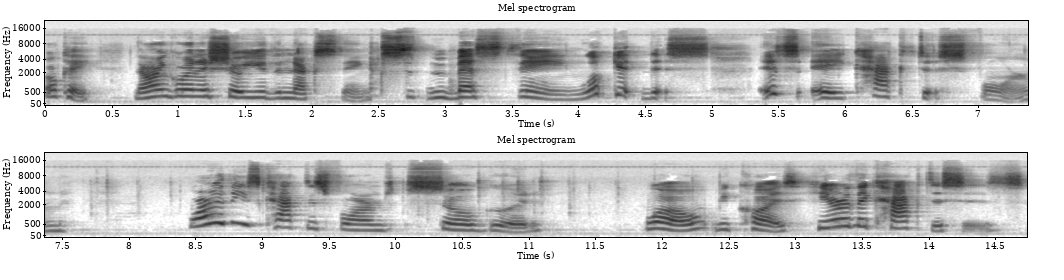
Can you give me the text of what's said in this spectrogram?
Okay, now I'm going to show you the next thing. Best thing. Look at this. It's a cactus farm. Why are these cactus farms so good? Well, because here are the cactuses.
